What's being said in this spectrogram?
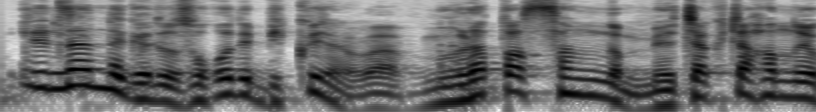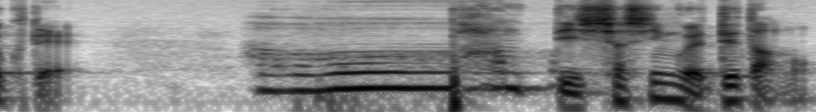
で、なんだけど、そこでびっくりしたのが、村田さんがめちゃくちゃ反応良くて、パンって一写真ぐらい出たの。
